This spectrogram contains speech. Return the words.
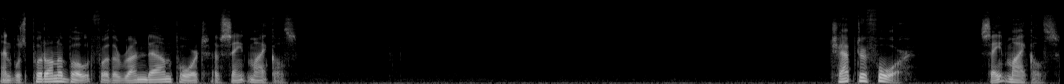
and was put on a boat for the rundown port of St. Michaels. Chapter 4 St. Michaels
